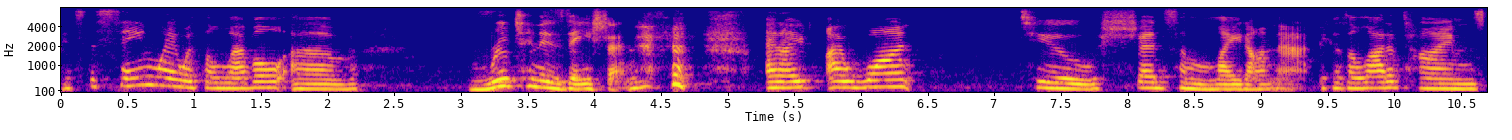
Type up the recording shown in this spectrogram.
It's the same way with a level of routinization. and I, I want to shed some light on that because a lot of times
